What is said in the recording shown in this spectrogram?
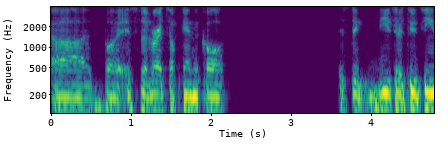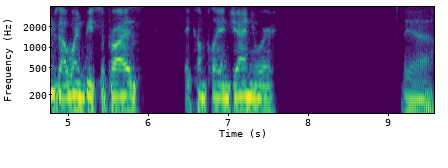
uh, but it's a very tough game to call. It's the, these are two teams I wouldn't be surprised they come play in January. Yeah.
